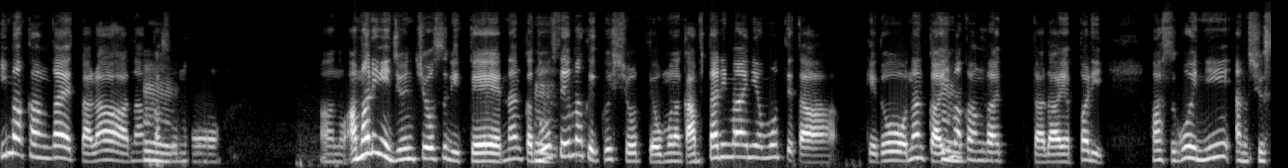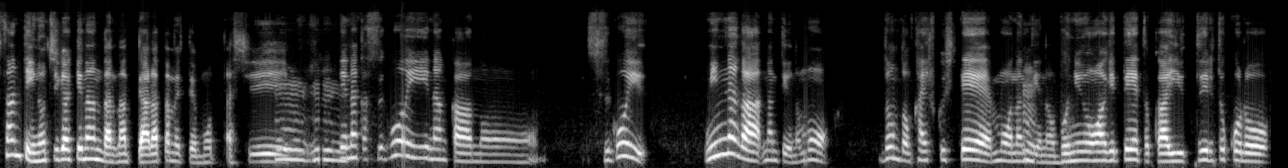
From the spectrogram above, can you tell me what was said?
今考えたらなんかその、あのあまりに順調すぎてなんかどうせうまくいくっしょって思う、なんか当たり前に思ってたけどなんか今考えたらやっぱり、あすごいにあの出産って命がけなんだなって改めて思ったし、うんうん。でなんかすごいなんかあのすごいみんながなんていうのもうどんどん回復してもうなんていうの、母乳を上げてとか言っているところ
